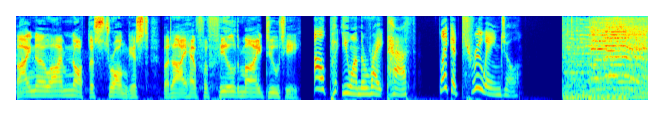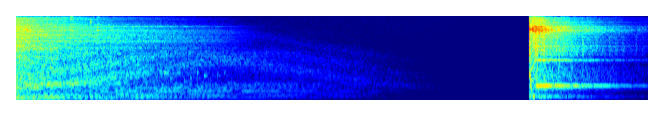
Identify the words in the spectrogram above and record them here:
I know I'm not the strongest, but I have fulfilled my duty. I'll put you on the right path, like a true angel.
